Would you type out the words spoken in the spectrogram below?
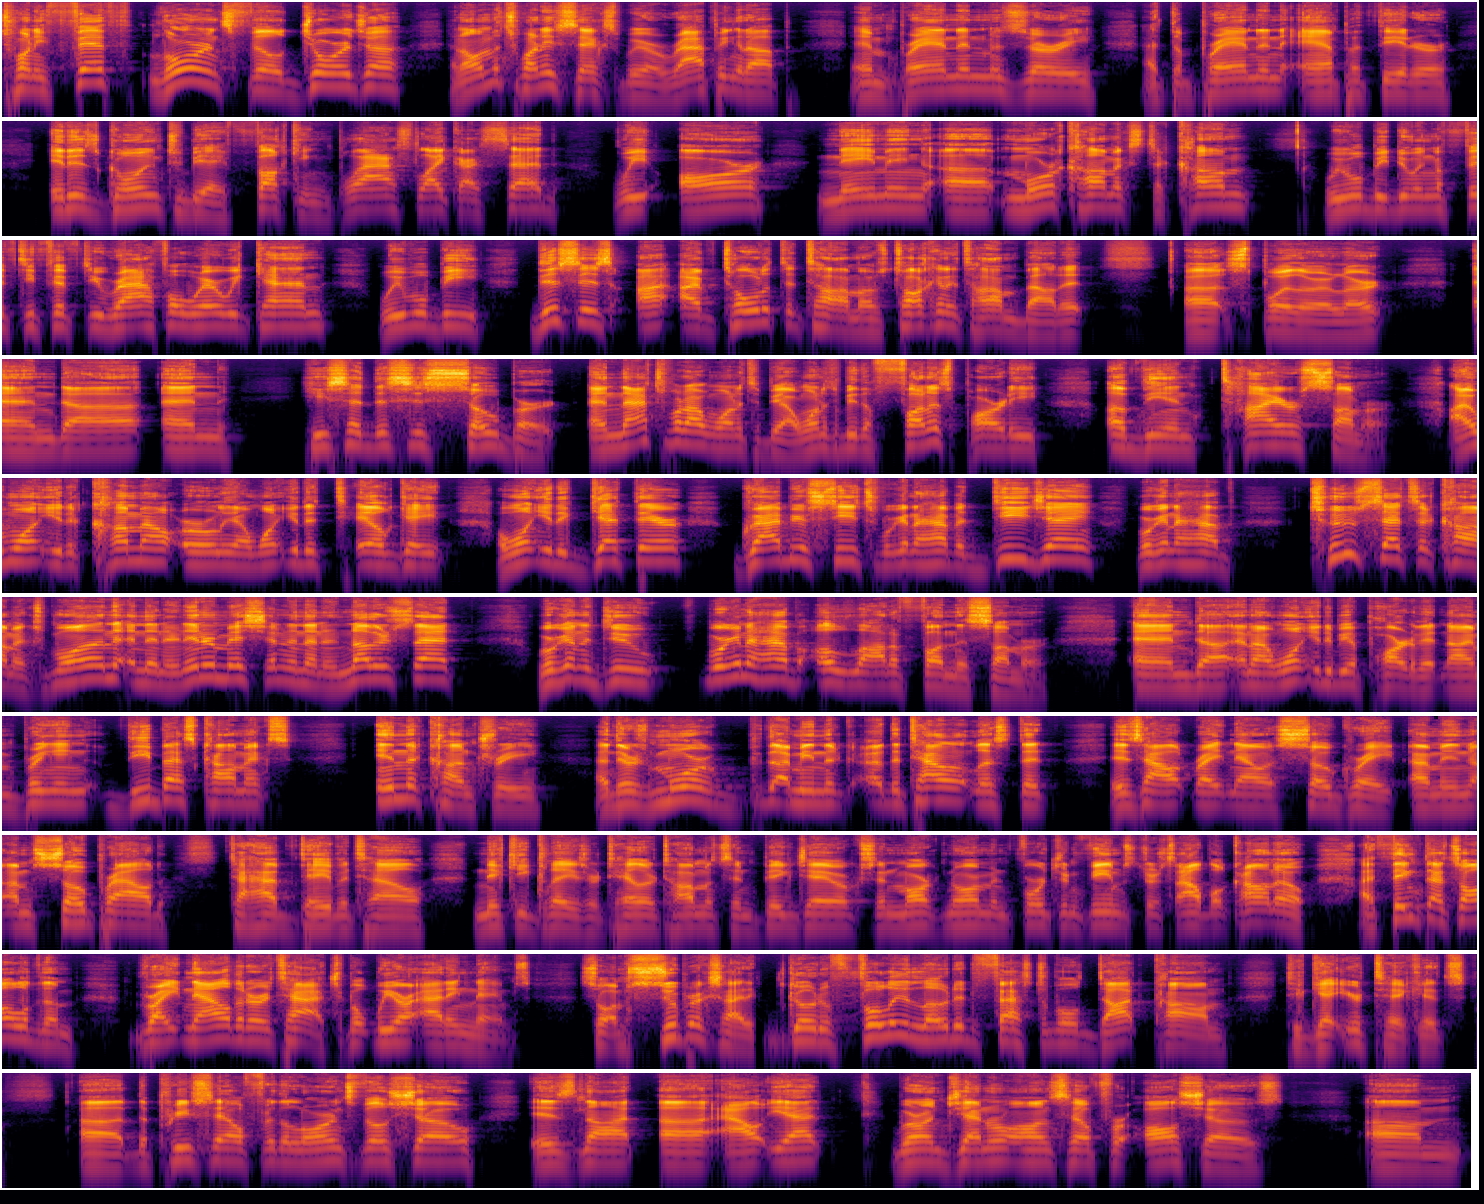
25th, Lawrenceville, Georgia. And on the 26th, we are wrapping it up in Branson, Missouri at the Brandon Amphitheater. It is going to be a fucking blast. Like I said, we are naming uh, more comics to come. We will be doing a 50 50 raffle where we can. We will be, this is, I, have told it to Tom. I was talking to Tom about it. Uh, spoiler alert. And, uh, and, he said, This is so Bert. And that's what I want it to be. I want it to be the funnest party of the entire summer. I want you to come out early. I want you to tailgate. I want you to get there, grab your seats. We're going to have a DJ. We're going to have two sets of comics, one and then an intermission and then another set. We're going to do we're going to have a lot of fun this summer. And uh, and I want you to be a part of it. And I'm bringing the best comics in the country. And there's more I mean the uh, the talent list that is out right now is so great. I mean, I'm so proud to have Dave Attell, Nikki Glazer, Taylor Thomason, Big Jay Oakerson, Mark Normand, Fortune Feimster, Sal Vulcano. I think that's all of them right now that are attached, but we are adding names. So I'm super excited. Go to fullyloadedfestival.com to get your tickets. Uh, the pre-sale for the Lawrenceville show is not uh, out yet. We're on general on sale for all shows. Um,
